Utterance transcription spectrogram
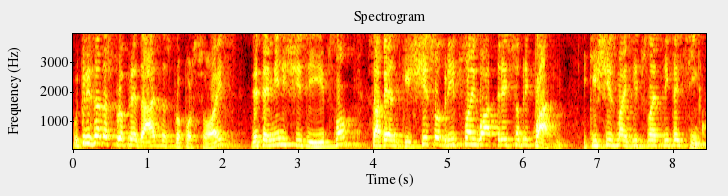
Utilizando as propriedades, as proporções, determine x e y, sabendo que x sobre y é igual a 3 sobre 4 e que x mais y é 35.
